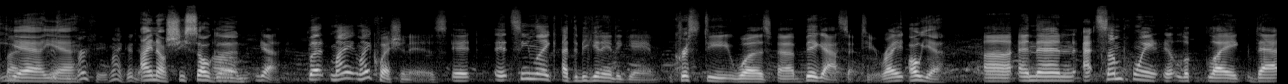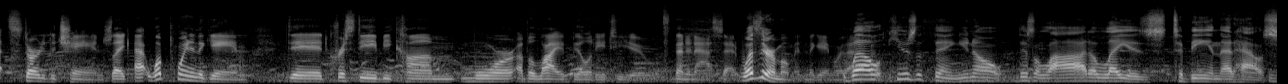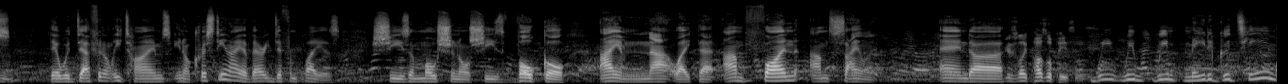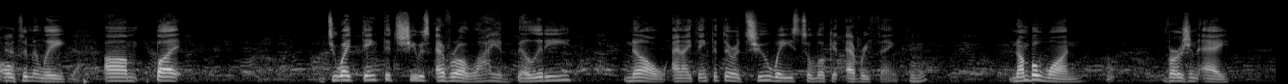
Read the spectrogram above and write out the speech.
But yeah, Christie yeah. Murphy, my goodness. I know she's so good. Um, yeah. But my, my question is, it it seemed like at the beginning of the game, Christie was a big asset to you, right? oh yeah. Uh, and then at some point, it looked like that started to change. Like, at what point in the game did Christie become more of a liability to you than an asset? Was there a moment in the game where that? Well, happened? here's the thing. You know, there's a lot of layers to being in that house. There were definitely times, you know, Christie and I are very different players. She's emotional, she's vocal. I am not like that. I'm fun, I'm silent. And uh, It's like puzzle pieces. we, we, we made a good team ultimately. Um, but do I think that she was ever a liability? No. And I think that there are two ways to look at everything. Number one, version A,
